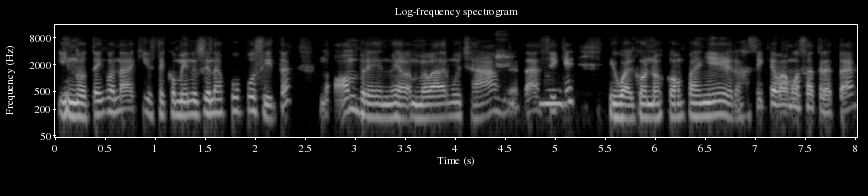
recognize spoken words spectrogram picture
y no tengo nada aquí, usted comiéndose una pupusita, no, hombre, me, va a dar mucha hambre, ¿verdad? Así que igual con los compañeros. Así que vamos a tratar,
